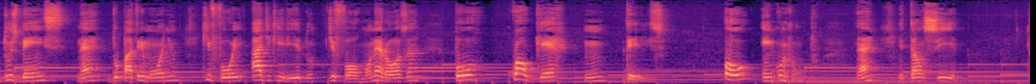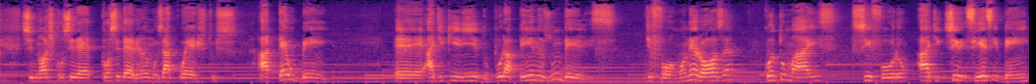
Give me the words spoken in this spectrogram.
dos bens, né, do patrimônio que foi adquirido de forma onerosa por qualquer um deles ou em conjunto, né? Então, se se nós consideramos aquestos até o bem é, adquirido por apenas um deles de forma onerosa, quanto mais se foram se, se esse bem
